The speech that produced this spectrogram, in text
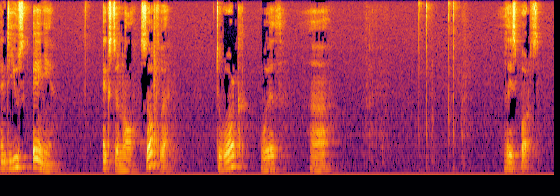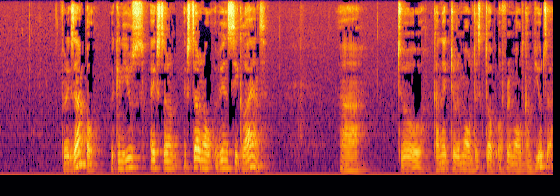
and use any external software to work with uh, these ports. For example, we can use extern external VNC client uh, to connect to remote desktop of remote computer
